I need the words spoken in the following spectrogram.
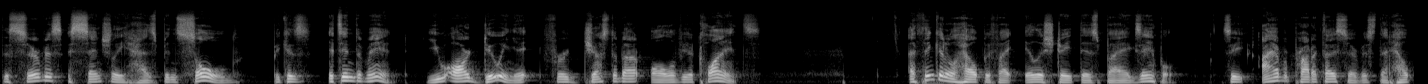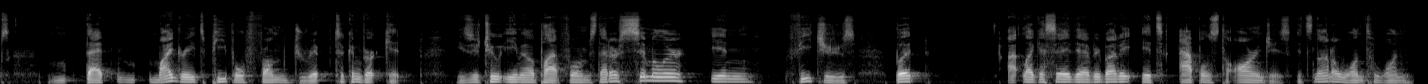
the service essentially has been sold because it's in demand. You are doing it for just about all of your clients. I think it'll help if I illustrate this by example. See, I have a productized service that helps that migrates people from Drip to ConvertKit. These are two email platforms that are similar in features, but uh, like I say to everybody, it's apples to oranges. It's not a one to one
